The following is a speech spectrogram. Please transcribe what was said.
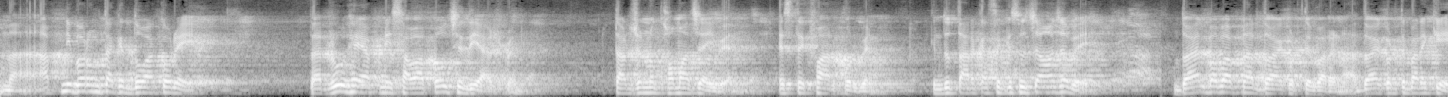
না। আপনি বরং তাকে দোয়া করে তার রুহে আপনি সাওয়া পৌঁছে দিয়ে আসবেন। তার জন্য ক্ষমা চাইবেন, ইস্তেগফার করবেন। কিন্তু তার কাছে কিছু চাওয়া যাবে? দয়াল বাবা আপনার দয়া করতে পারে না। দয়া করতে পারে কে?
